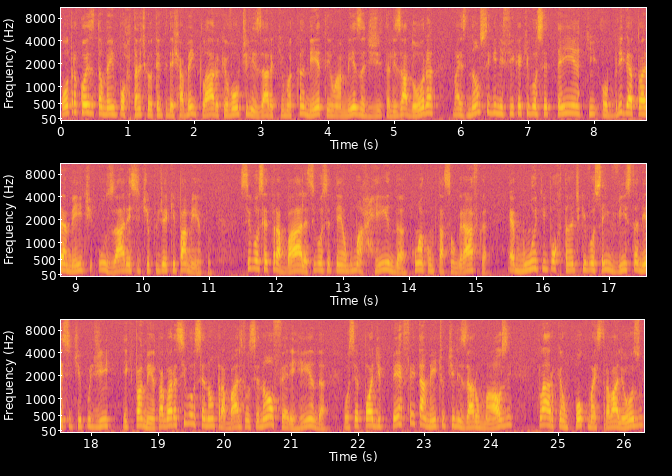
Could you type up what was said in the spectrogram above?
Outra coisa também importante que eu tenho que deixar bem claro é que eu vou utilizar aqui uma caneta e uma mesa digitalizadora, mas não significa que você tenha que obrigatoriamente usar esse tipo de equipamento. Se você trabalha, se você tem alguma renda com a computação gráfica, é muito importante que você invista nesse tipo de equipamento. Agora, se você não trabalha, se você não ofere renda, você pode perfeitamente utilizar o mouse, claro que é um pouco mais trabalhoso,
